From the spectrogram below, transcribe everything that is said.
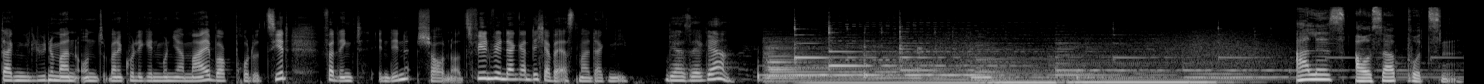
Dagny Lünemann und meine Kollegin Munja Maybock produziert, verlinkt in den Shownotes. Vielen, vielen Dank an dich, aber erstmal Dagny. Ja, sehr gern. Alles außer Putzen.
